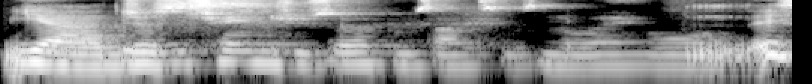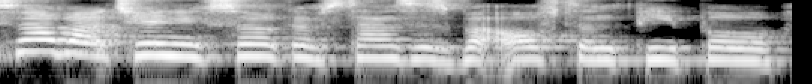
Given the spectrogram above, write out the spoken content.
yeah just change your circumstances in a way. Or it's not about changing circumstances, but often people,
